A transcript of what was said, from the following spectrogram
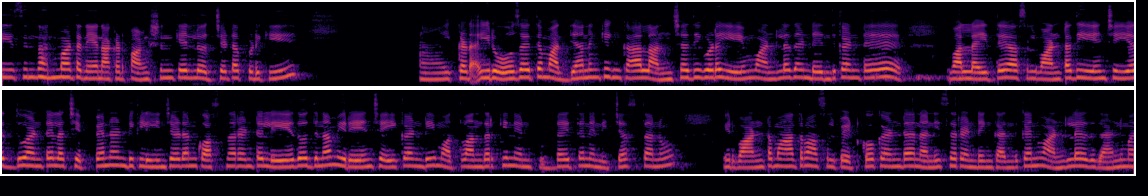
తీసిందనమాట నేను అక్కడ ఫంక్షన్కి వెళ్ళి వచ్చేటప్పటికి. ఇక్కడ ఈ రోజైతే మధ్యాహ్నంకి ఇంకా లంచ్ అది కూడా ఏం వండలేదండి. ఎందుకంటే వాళ్ళైతే అసలు వంటది ఏం చెయ్యొద్దు అంటే ఇలా చెప్పానండి క్లీన్ చేయడానికి వస్తున్నారంటే లేదు వదిన మీరు ఏం చేయకండి మొత్తం అందరికీ నేను ఫుడ్ అయితే నేను ఇచ్చేస్తాను. మీరు వంట మాత్రం అసలు పెట్టుకోకండి అని అనేసారండి. ఇంక అందుకని వండలేదు. కానీ మా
